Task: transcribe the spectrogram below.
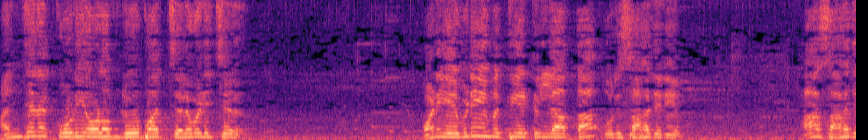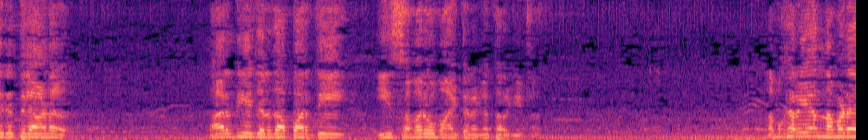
അഞ്ചര കോടിയോളം രൂപ ചെലവഴിച്ച് പണി എവിടെയും എത്തിയിട്ടില്ലാത്ത ഒരു സാഹചര്യം. ആ സാഹചര്യത്തിലാണ് ഭാരതീയ ജനതാ പാർട്ടി ഈ സമരവുമായിട്ട് രംഗത്തിറങ്ങിയിട്ടുള്ളത്. നമുക്കറിയാം നമ്മുടെ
